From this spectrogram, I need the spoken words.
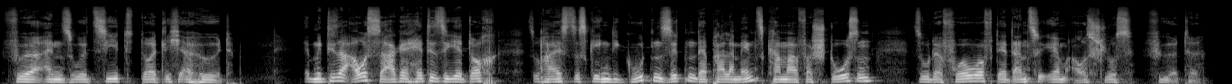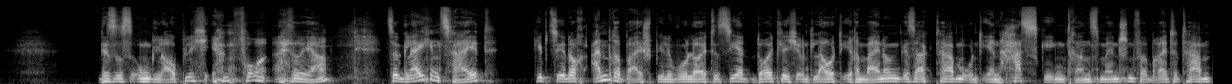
für einen Suizid deutlich erhöht. Mit dieser Aussage hätte sie jedoch, so heißt es, gegen die guten Sitten der Parlamentskammer verstoßen, so der Vorwurf, der dann zu ihrem Ausschluss führte. Das ist unglaublich irgendwo. Also ja, zur gleichen Zeit gibt es jedoch andere Beispiele, wo Leute sehr deutlich und laut ihre Meinungen gesagt haben und ihren Hass gegen Transmenschen verbreitet haben,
